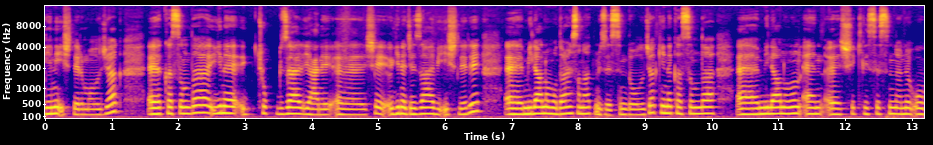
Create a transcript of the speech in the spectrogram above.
Yeni işlerim olacak. E, Kasım'da yine çok güzel yani e, şey yine cezaevi işleri e, Milano Modern Sanat Müzesi'nde olacak. Yine Kasım'da e, Milano'nun en e, şey kilisesinin önü o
